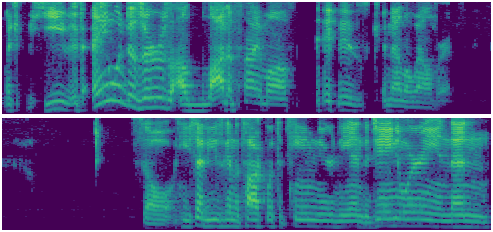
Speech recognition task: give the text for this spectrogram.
Like he, if anyone deserves a lot of time off, it is Canelo Alvarez. So he said he's going to talk with the team near the end of January, and then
